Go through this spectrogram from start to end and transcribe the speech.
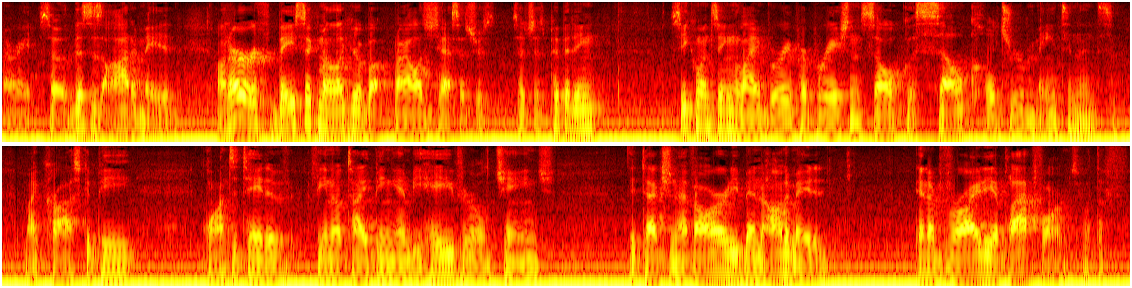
All right, so this is automated. On Earth, basic molecular bi- biology tasks such as, such as pipetting, sequencing, library preparation, cell cell culture maintenance, microscopy, quantitative phenotyping, and behavioral change detection have already been automated in a variety of platforms. What the? F-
